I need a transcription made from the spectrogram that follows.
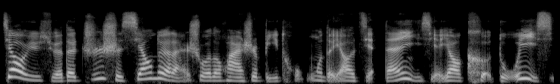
教育学的知识相对来说的话是比土木的要简单一些，要可读一些，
